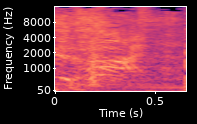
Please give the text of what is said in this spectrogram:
get hot.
